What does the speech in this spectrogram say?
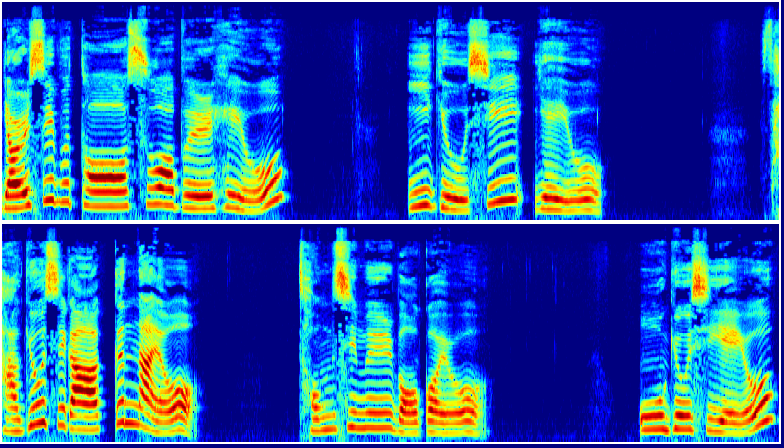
10시부터 수업을 해요. 2교시예요. 4교시가 끝나요. 점심을 먹어요. 5교시예요.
